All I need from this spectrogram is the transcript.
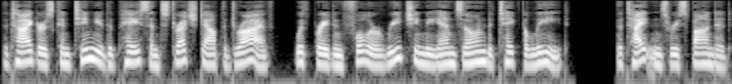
The Tigers continued the pace and stretched out the drive, with Braden Fuller reaching the end zone to take the lead. The Titans responded.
